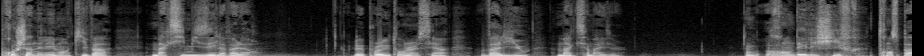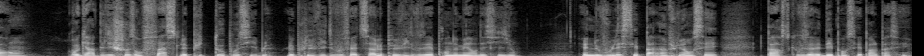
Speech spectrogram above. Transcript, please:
prochain élément qui va maximiser la valeur Le Product Owner, c'est un Value Maximizer. Donc rendez les chiffres transparents, Regardez les choses en face le plus tôt possible. Le plus vite vous faites ça, le plus vite vous allez prendre de meilleures décisions. Et ne vous laissez pas influencer par ce que vous avez dépensé par le passé.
